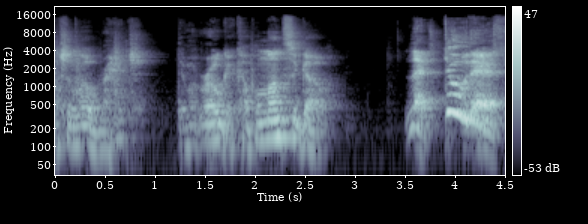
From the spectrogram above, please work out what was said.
And Little Ranch. They went rogue a couple months ago. Let's do this!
